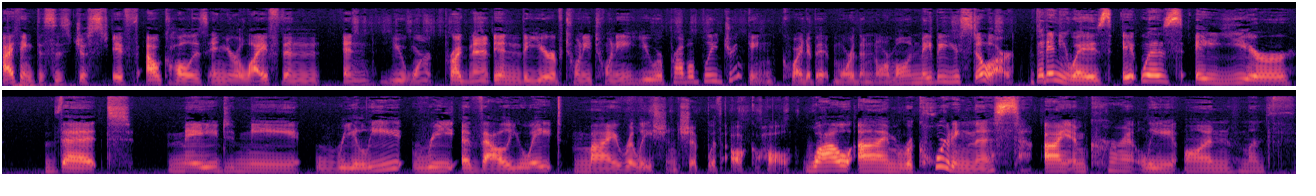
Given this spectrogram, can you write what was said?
I think this is just if alcohol is in your life, then and you weren't pregnant in the year of 2020, you were probably drinking quite a bit more than normal, and maybe you still are. But, anyways, it was a year that made me really reevaluate my relationship with alcohol. While I'm recording this, I am currently on month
